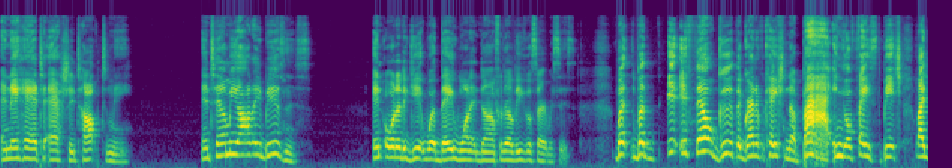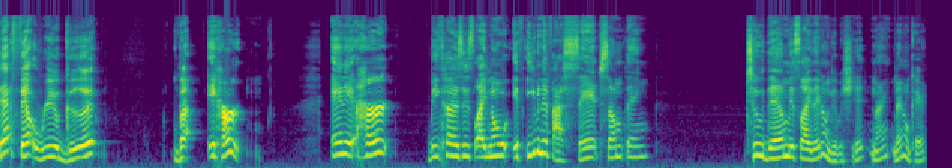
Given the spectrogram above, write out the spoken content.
and they had to actually talk to me and tell me all their business in order to get what they wanted done for their legal services. But but it, it felt good, the gratification of buy in your face, bitch. Like that felt real good. But it hurt. And it hurt because it's like, no, if even if I said something to them, it's like they don't give a shit. Right? They don't care.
